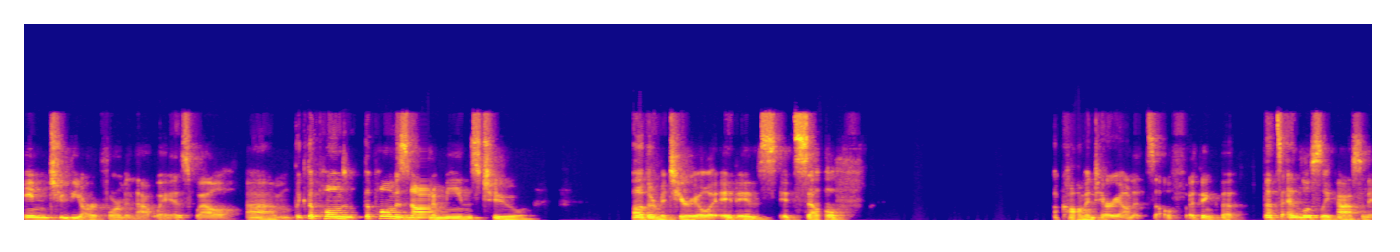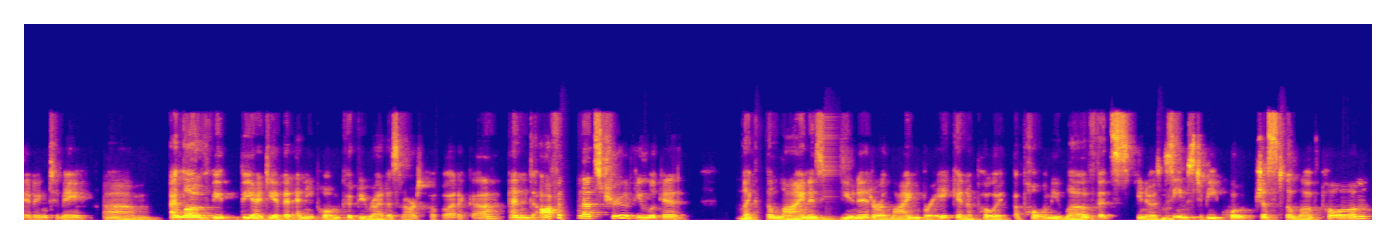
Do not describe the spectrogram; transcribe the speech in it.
into the art form in that way as well. Um, like the poem, the poem is not a means to other material. It is itself a commentary on itself. I think that that's endlessly fascinating to me. Um, I love the the idea that any poem could be read as an ars poetica, and often that's true if you look at like the line as unit or a line break in a poet a poem you love that's you know mm-hmm. seems to be quote just a love poem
